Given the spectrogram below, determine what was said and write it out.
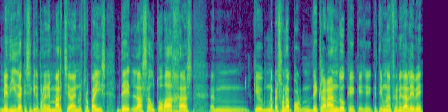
medida que se quiere poner en marcha en nuestro país de las autobajas, em, que una persona declarando que, tiene una enfermedad leve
